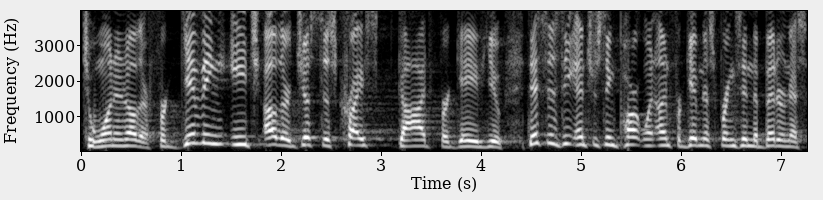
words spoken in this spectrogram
to one another, forgiving each other just as Christ God forgave you. This is the interesting part when unforgiveness brings in the bitterness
